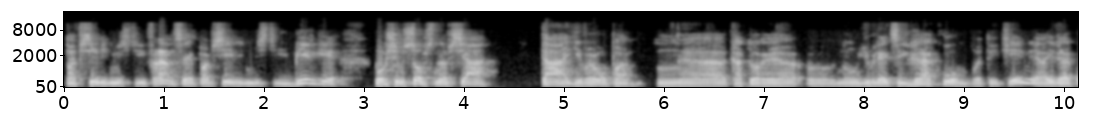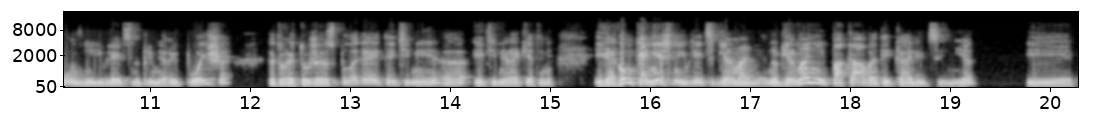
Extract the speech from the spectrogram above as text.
по всей видимости и Франция, по всей видимости и Бельгия, в общем, собственно, вся та Европа, э, которая э, ну, является игроком в этой теме, а игроком в ней является, например, и Польша, которая тоже располагает этими, этими ракетами. Игроком, конечно, является Германия, но Германии пока в этой коалиции нет. И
